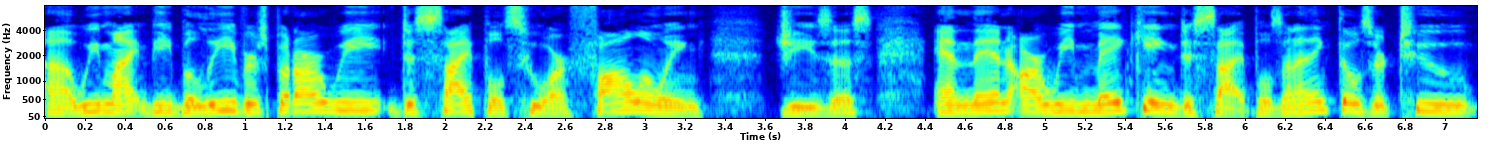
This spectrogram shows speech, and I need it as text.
Uh, we might be believers, but are we disciples who are following Jesus? And then are we making disciples? And I think those are two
